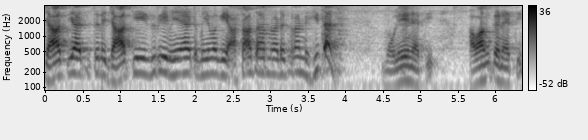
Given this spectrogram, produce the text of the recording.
ජාතියාන්තර ජාතිය ඉදිරියේ මෙයාට මේ වගේ අසාධාරණ වැඩ කරන්න හිතන්නේ? මොලේ නැති, අවංක නැති,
